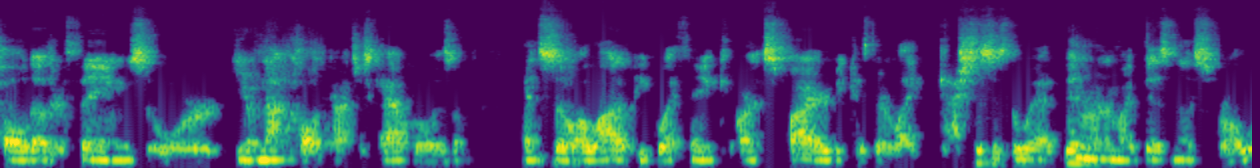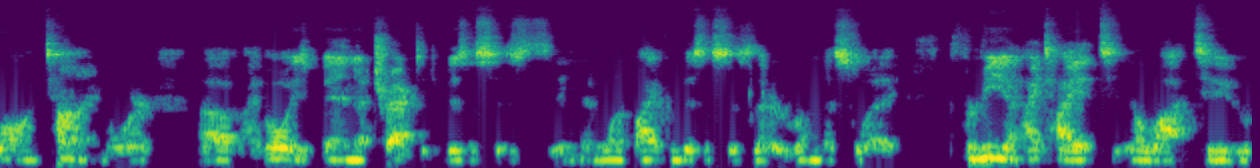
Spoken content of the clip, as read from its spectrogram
called other things or you know not called conscious capitalism. And so a lot of people, I think, are inspired because they're like, gosh, this is the way I've been running my business for a long time. Or uh, I've always been attracted to businesses and, want to buy from businesses that are run this way. For me, I tie it to, a lot to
